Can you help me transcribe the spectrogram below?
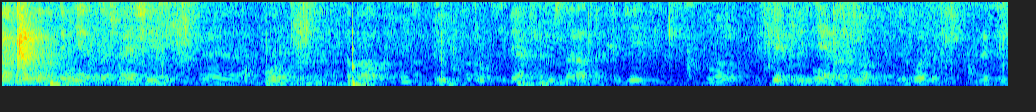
Спасибо огромное. Для меня это большая честь. Э, Фонд собрал вокруг себя абсолютно разных людей, но всех объединяет одно – любовь к России.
